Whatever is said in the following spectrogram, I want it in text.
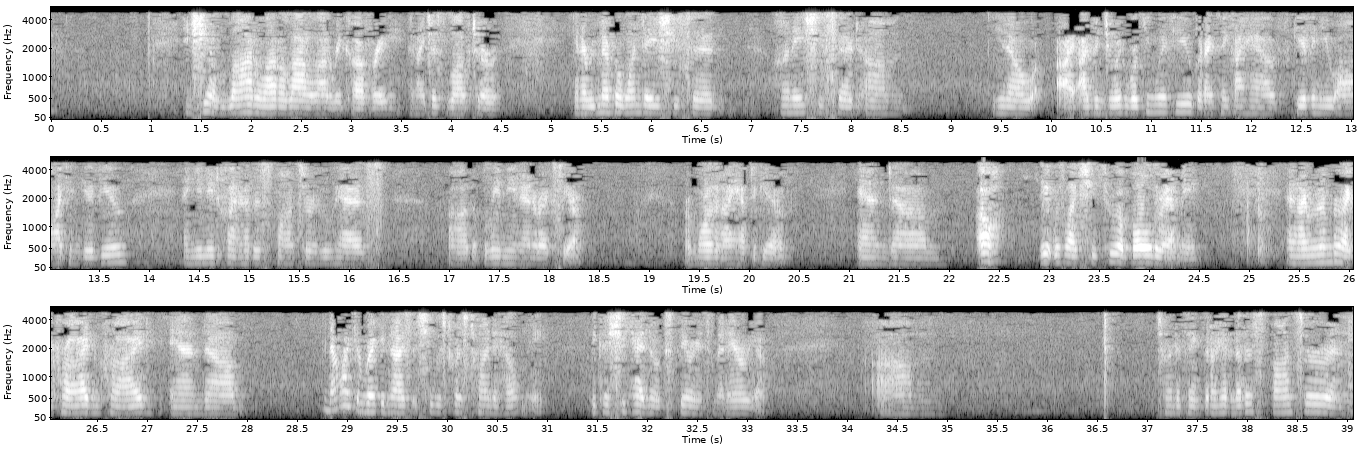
and she had a lot, a lot, a lot, a lot of recovery, and I just loved her. And I remember one day she said, "Honey," she said, um, "You know, I, I've enjoyed working with you, but I think I have given you all I can give you, and you need to find another sponsor who has uh, the bulimia and anorexia, or more than I have to give." And um, oh, it was like she threw a boulder at me. And I remember I cried and cried, and um, now I can recognize that she was just trying to help me because she had no experience in that area. Um, trying to think that I had another sponsor, and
